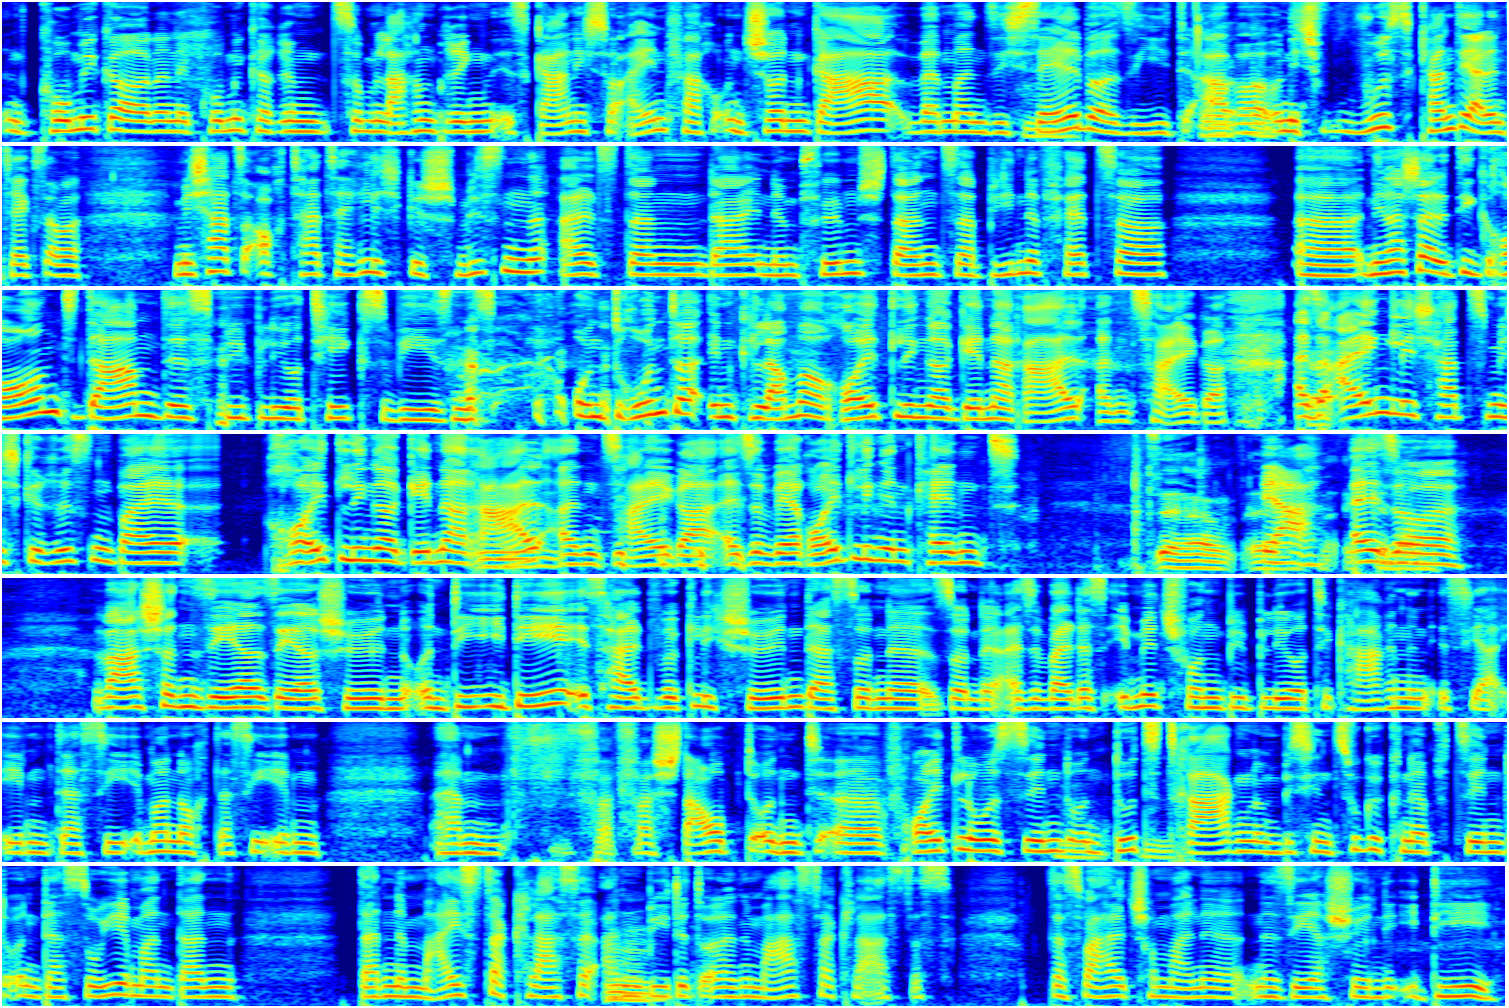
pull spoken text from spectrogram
ein Komiker oder eine Komikerin zum Lachen bringen ist gar nicht so einfach und schon gar, wenn man sich selber sieht. Aber und ich wusste, kannte ja den Text, aber mich hat es auch tatsächlich geschmissen, als dann da in dem Film stand Sabine Fetzer. Äh, nee, die Grande Dame des Bibliothekswesens und drunter in Klammer Reutlinger Generalanzeiger. Also eigentlich hat es mich gerissen bei Reutlinger Generalanzeiger. Also wer Reutlingen kennt, Äh, äh, ja, genau. also war schon sehr, sehr schön. Und die Idee ist halt wirklich schön, dass so eine, so eine, also weil das Image von Bibliothekarinnen ist ja eben, dass sie immer noch, dass sie eben ähm, ver verstaubt und äh, freudlos sind Mhm. und Dutz tragen und ein bisschen zugeknöpft sind und dass so jemand dann dann eine Meisterklasse Mhm. anbietet oder eine Masterclass, das, das war halt schon mal eine, eine sehr schöne Idee.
